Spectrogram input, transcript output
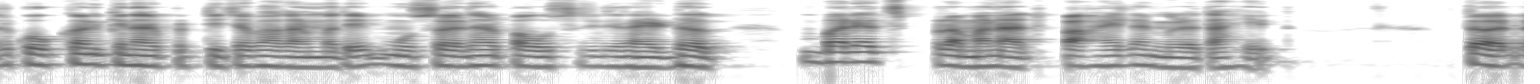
तर कोकण किनारपट्टीच्या भागांमध्ये मुसळधार पावसाचे देणारे ढग बऱ्याच प्रमाणात पाहायला मिळत आहेत. तर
